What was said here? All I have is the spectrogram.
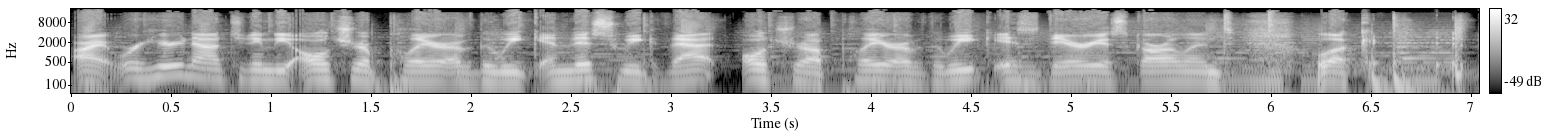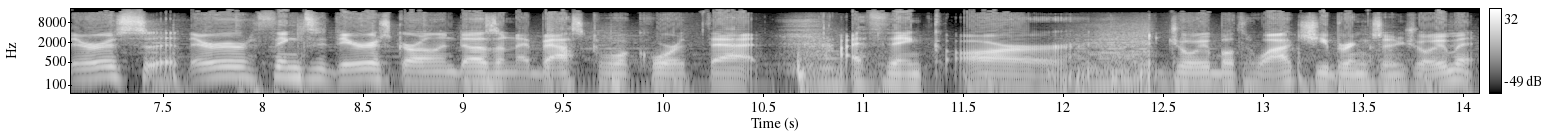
All right, we're here now to name the Ultra Player of the Week, and this week that Ultra Player of the Week is Darius Garland. Look, there is there are things that Darius Garland does on a basketball court that I think are enjoyable to watch. He brings enjoyment.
